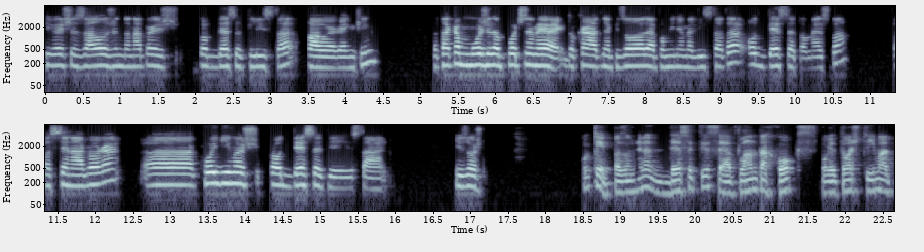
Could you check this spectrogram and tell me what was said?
ти беше задолжен да направиш топ 10 листа, power ranking, Па така може да почнеме еве, до крајот на епизодата да ја поминеме листата од 10-то место, па се нагоре. А, кој ги имаш како 10 ставен? И зошто? Океј, okay, па за мене 10-ти се Атланта Хокс, поради тоа што имаат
